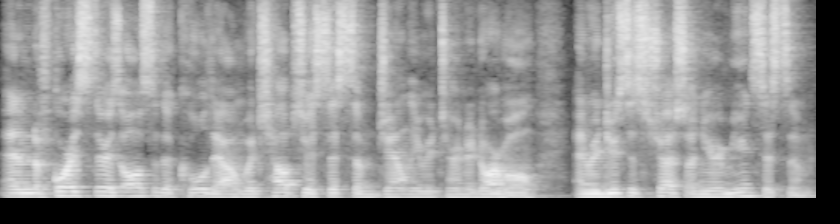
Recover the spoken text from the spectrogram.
And of course, there's also the cool down, which helps your system gently return to normal and reduces stress on your immune system.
